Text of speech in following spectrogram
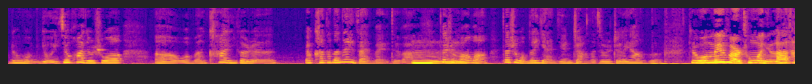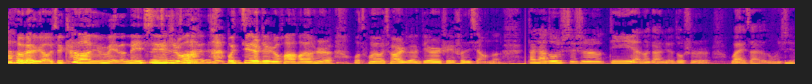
那我们有一句话就是说，呃，我们看一个人要看他的内在美，对吧？嗯，但是嗯往往，但是我们的眼睛长得就是这个样子，就我没法通过你邋遢的外表去看到你美的内心，对是吧？我记得这句话好像是我朋友圈里边别人谁分享的，大家都其实第一眼的感觉都是外在的东西。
